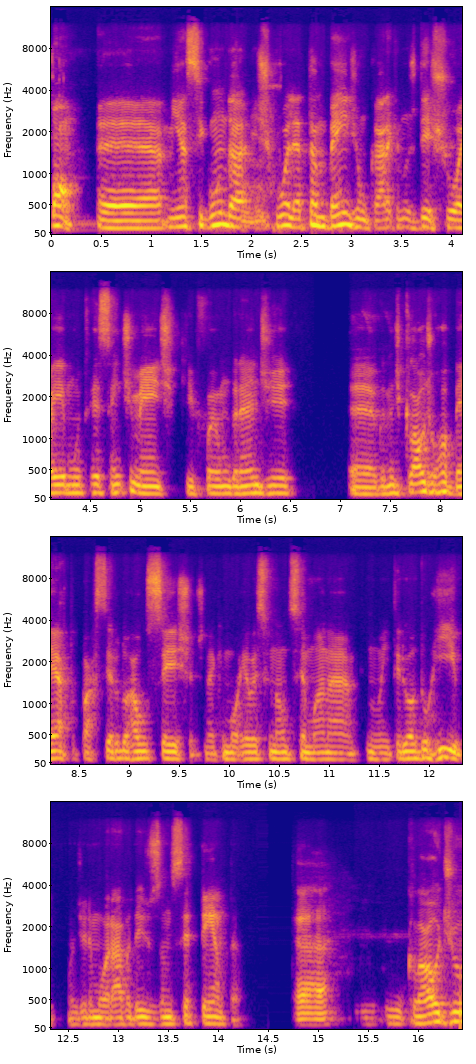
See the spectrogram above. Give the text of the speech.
Bom, é, minha segunda escolha é também de um cara que nos deixou aí muito recentemente, que foi um grande, é, grande Cláudio Roberto, parceiro do Raul Seixas, né, que morreu esse final de semana no interior do Rio, onde ele morava desde os anos 70. Uhum. O Cláudio,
